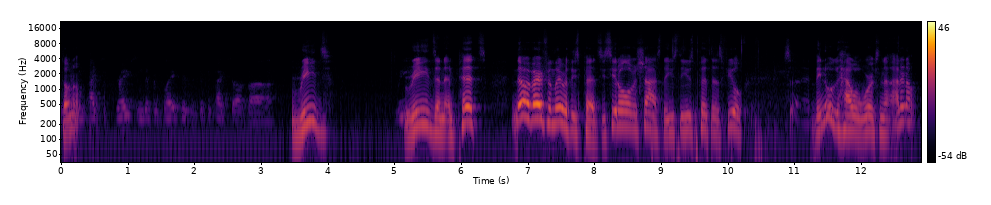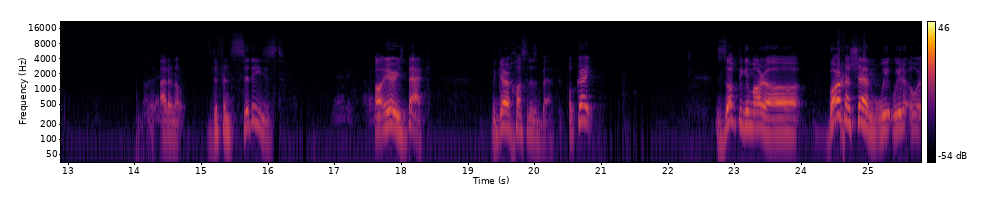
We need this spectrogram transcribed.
Don't know. different types of grapes in different places, different types of, uh, Reeds, reeds. reeds, and, and pits. They were very familiar with these pits. You see it all over Shas. They used to use pits as fuel. So they knew how it works. Now I don't know. Okay, I don't know. Different cities. Maybe. Oh, here he's back. The Ger Chassid is back. Okay. Zok the Gemara. Baruch Hashem. We, we, we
